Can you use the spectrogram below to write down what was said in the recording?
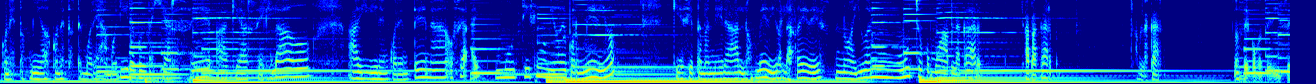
con estos miedos, con estos temores a morir, a contagiarse, a quedarse aislado, a vivir en cuarentena. O sea, hay muchísimo miedo de por medio que de cierta manera los medios, las redes, nos ayudan mucho como a aplacar, apacar, aplacar, no sé cómo se dice.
